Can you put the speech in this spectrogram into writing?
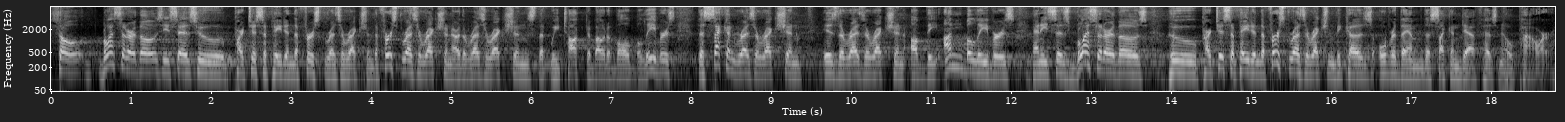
So, blessed are those, he says, who participate in the first resurrection. The first resurrection are the resurrections that we talked about of all believers. The second resurrection is the resurrection of the unbelievers. And he says, blessed are those who participate in the first resurrection because over them the second death has no power.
